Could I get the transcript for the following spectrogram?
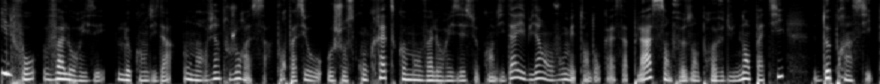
il faut valoriser le candidat. On en revient toujours à ça. Pour passer aux, choses concrètes, comment valoriser ce candidat? Eh bien, en vous mettant donc à sa place, en faisant preuve d'une empathie de principe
